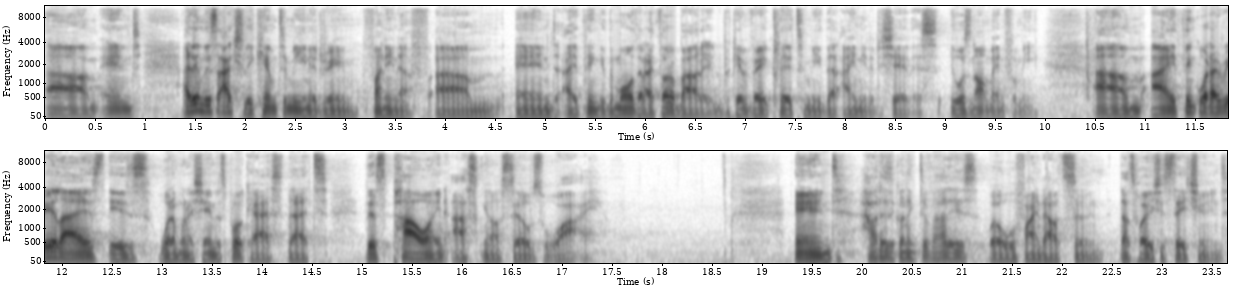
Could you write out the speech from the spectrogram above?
Um, and I think this actually came to me in a dream, funny enough. Um, and I think the more that I thought about it, it became very clear to me that I needed to share this. It was not meant for me. Um, I think what I realized is what I'm going to share in this podcast that there's power in asking ourselves why. And how does it connect to values? Well, we'll find out soon. That's why you should stay tuned.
